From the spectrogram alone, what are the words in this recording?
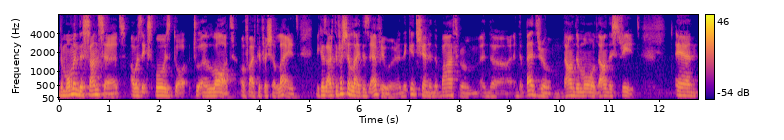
the moment the sun sets, I was exposed to, to a lot of artificial light because artificial light is everywhere in the kitchen, in the bathroom, in the in the bedroom, down the mall, down the street, and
